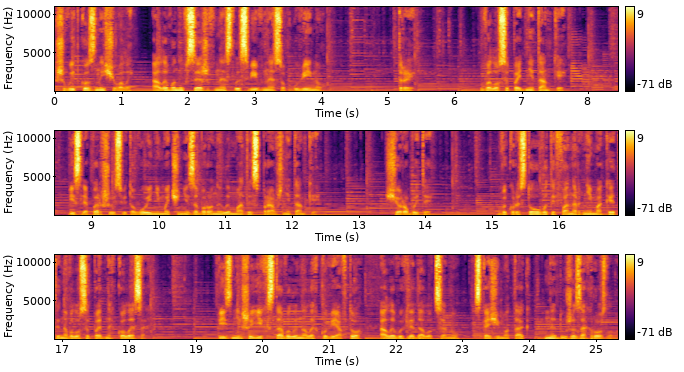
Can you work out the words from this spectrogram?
швидко знищували, але вони все ж внесли свій внесок у війну. 3. Велосипедні танки. Після Першої світової Німеччині заборонили мати справжні танки. Що робити? Використовувати фанерні макети на велосипедних колесах. Пізніше їх ставили на легкові авто, але виглядало це, ну, скажімо так, не дуже загрозливо.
